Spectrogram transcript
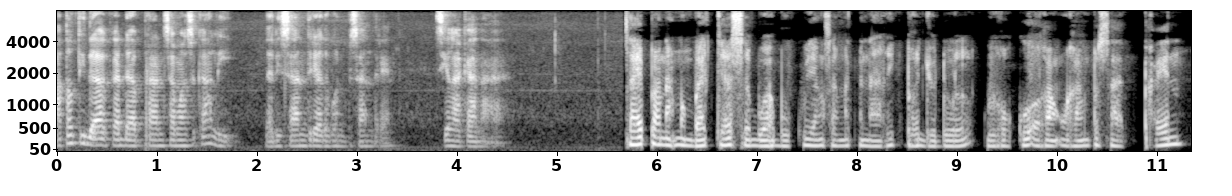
atau tidak ada peran sama sekali dari santri ataupun pesantren. Silakan. Saya pernah membaca sebuah buku yang sangat menarik berjudul Guruku Orang-orang Pesantren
